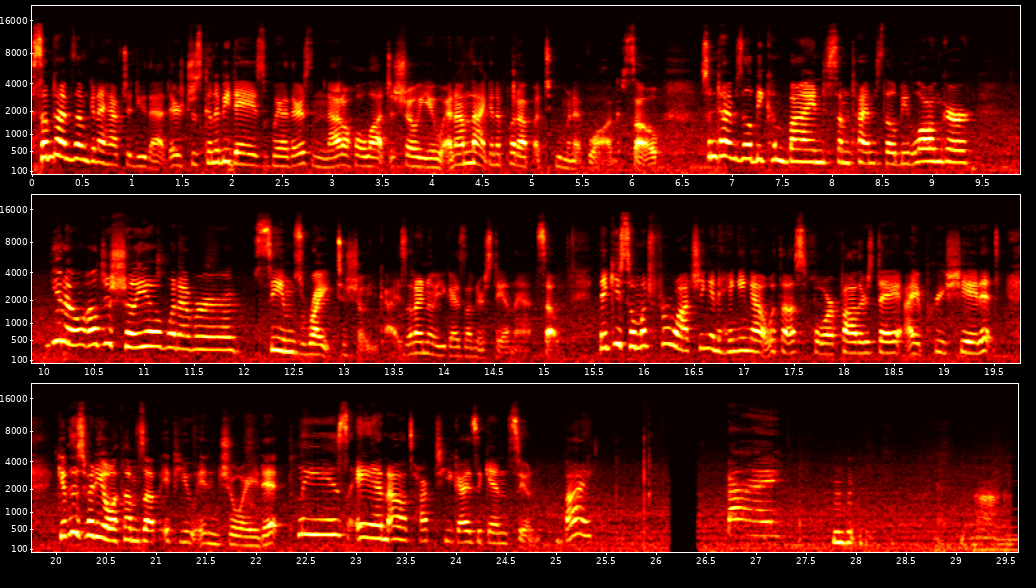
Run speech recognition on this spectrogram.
Sometimes I'm going to have to do that. There's just going to be days where there's not a whole lot to show you and I'm not going to put up a two minute vlog. So sometimes they'll be combined, sometimes they'll be longer you know, I'll just show you whatever seems right to show you guys. And I know you guys understand that. So thank you so much for watching and hanging out with us for Father's Day. I appreciate it. Give this video a thumbs up if you enjoyed it, please. And I'll talk to you guys again soon. Bye. Bye.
